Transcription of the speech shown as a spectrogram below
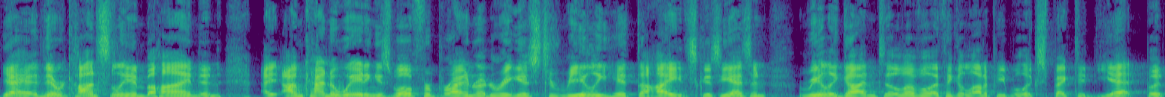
Yeah, they were constantly in behind, and I, am kind of waiting as well for Brian Rodriguez to really hit the heights because he hasn't really gotten to the level I think a lot of people expected yet. But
